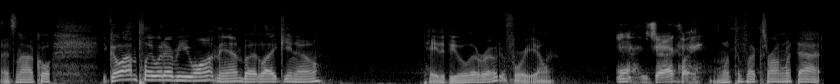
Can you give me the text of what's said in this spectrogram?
That's not cool. You go out and play whatever you want, man, but like, you know, pay the people that wrote it for you. Yeah, exactly. What the fuck's wrong with that?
